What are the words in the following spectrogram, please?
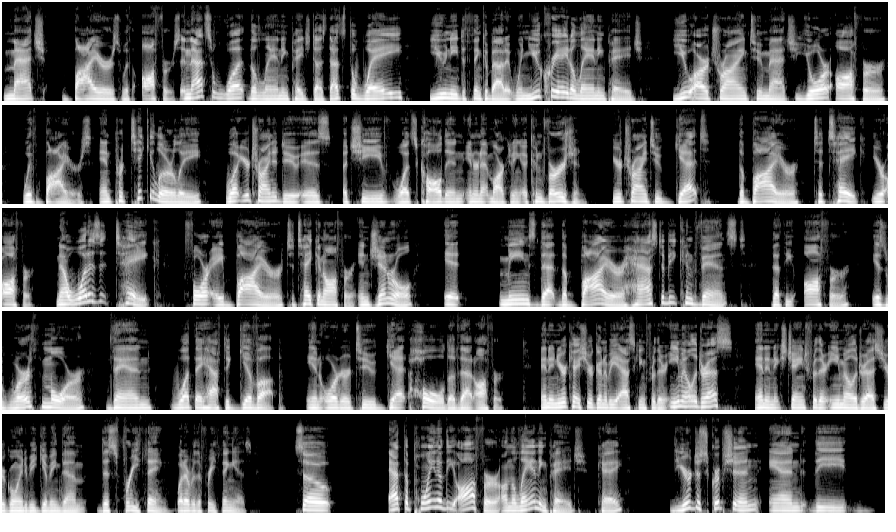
match buyers with offers. And that's what the landing page does. That's the way you need to think about it. When you create a landing page, you are trying to match your offer with buyers. And particularly, what you're trying to do is achieve what's called in internet marketing a conversion. You're trying to get the buyer to take your offer. Now, what does it take for a buyer to take an offer? In general, it means that the buyer has to be convinced that the offer is worth more than what they have to give up in order to get hold of that offer. And in your case, you're going to be asking for their email address. And in exchange for their email address, you're going to be giving them this free thing, whatever the free thing is. So at the point of the offer on the landing page, okay, your description and the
